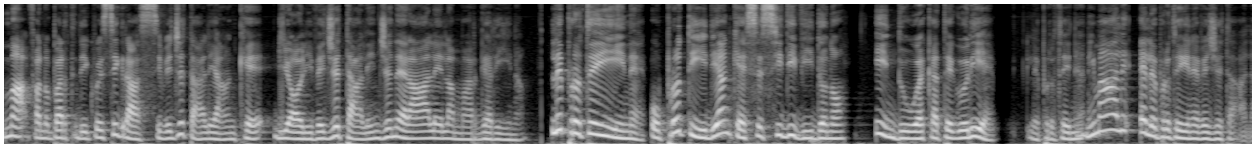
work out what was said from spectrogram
ma fanno parte di questi grassi vegetali anche gli oli vegetali in generale e la margarina. Le proteine o protidi anch'esse si dividono in due categorie, le proteine animali e le proteine vegetali.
